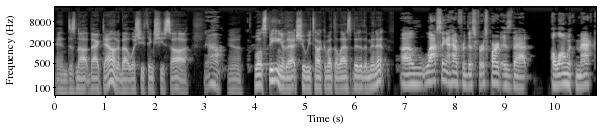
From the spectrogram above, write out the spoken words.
and does not back down about what she thinks she saw. Yeah. Yeah. Well, speaking of that, should we talk about the last bit of the minute? Uh, last thing I have for this first part is that along with Mac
